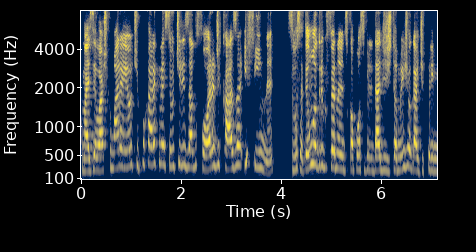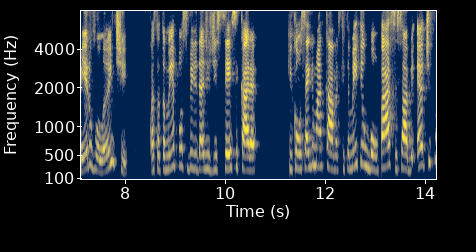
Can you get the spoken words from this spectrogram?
mas eu acho que o Maranhão é o tipo cara que vai ser utilizado fora de casa e fim, né? Se você tem um Rodrigo Fernandes com a possibilidade de também jogar de primeiro volante, com essa também a possibilidade de ser esse cara que consegue marcar, mas que também tem um bom passe, sabe? É tipo,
